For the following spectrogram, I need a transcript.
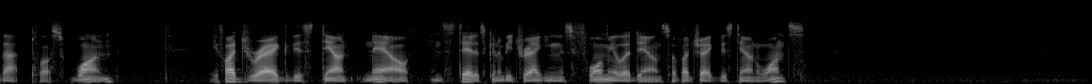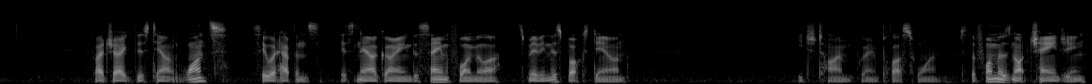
that plus 1 if I drag this down now instead it's going to be dragging this formula down so if I drag this down once if I drag this down once see what happens it's now going the same formula it's moving this box down each time going plus 1. So the formula is not changing,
